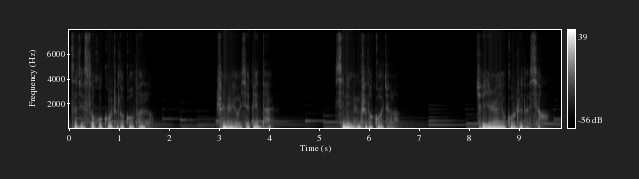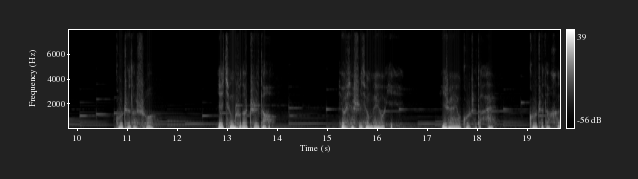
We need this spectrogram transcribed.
自己似乎固执的过分了，甚至有一些变态。心里明知道过去了，却依然要固执的想。固执的说，也清楚的知道，有些事情没有意义，依然要固执的爱，固执的恨。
